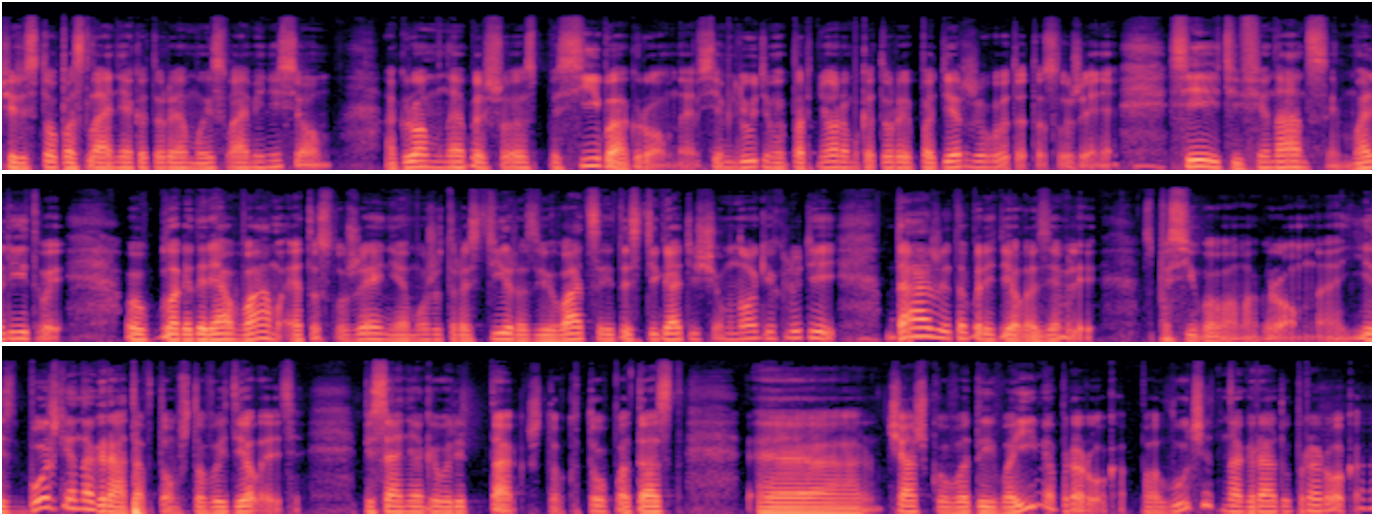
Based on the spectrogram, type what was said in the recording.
через то послание, которое мы с вами несем. Огромное большое спасибо, огромное всем людям и партнерам, которые поддерживают это служение. Все эти финансы, молитвы, благодаря вам это служение может расти, развиваться и достигать еще многих людей, даже до предела земли. Спасибо вам огромное. Есть Божья награда в том, что вы делаете. Писание говорит так, что кто подаст э, чашку воды во имя пророка, получит награду пророка.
